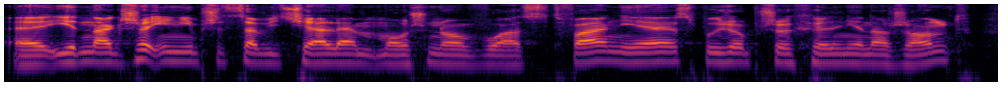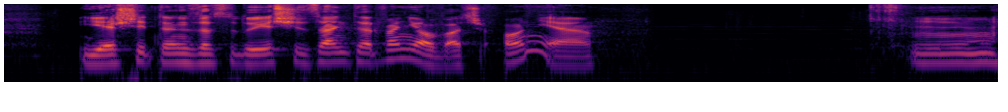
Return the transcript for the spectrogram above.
E, jednakże inni przedstawiciele możnowładztwa nie spojrzą przychylnie na rząd, jeśli ten zdecyduje się zainterweniować. O nie. Mm.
